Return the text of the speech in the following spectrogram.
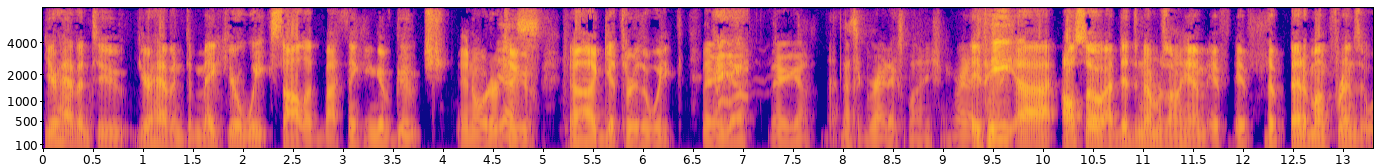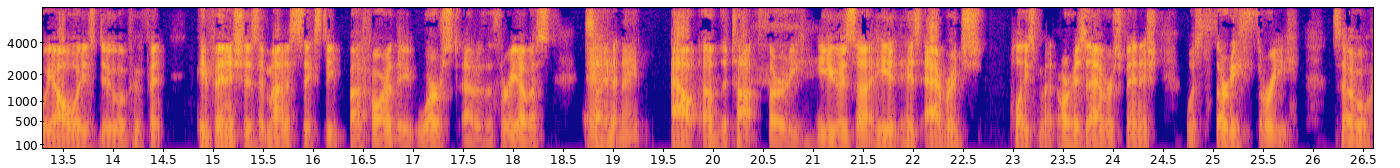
you're having to you're having to make your week solid by thinking of Gooch in order Yes. to uh, get through the week. There you go. There you go. That's a great explanation. Great. If he uh, also, I did the numbers on him. If if the bet among friends that we always do of who fin- he finishes at minus sixty, by far the worst out of the three of us, Suck and it, out of the top thirty. He was uh, he his average placement or his average finish was thirty three. So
